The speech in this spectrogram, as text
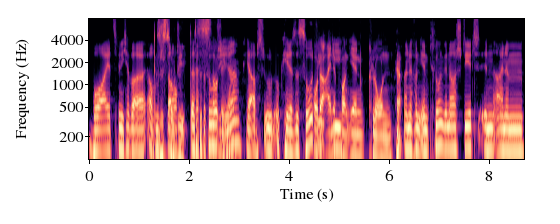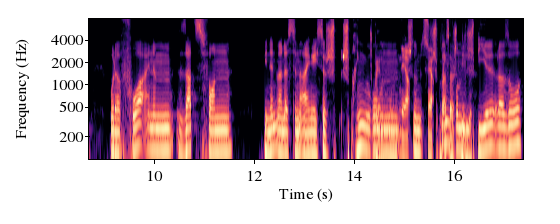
Boah, jetzt bin ich aber auf dem Das ist Schlauch. Soji. Das, Das ist ist Soji, Soji, ne? Ja, absolut. Okay, das ist Soji. Oder eine die, von ihren Klonen. Ja. eine von ihren Klonen genau steht in einem oder vor einem Satz von wie nennt man das denn eigentlich so Sp- Springbrunnen, Springbrunnen, ja. so ein Ja, Springbrunnenspiel oder so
